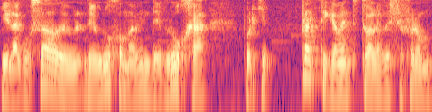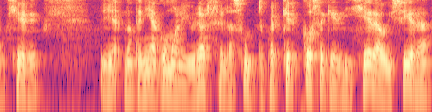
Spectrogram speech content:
y el acusado de, de brujo, más bien de bruja, porque prácticamente todas las veces fueron mujeres, no tenía cómo librarse el asunto. Cualquier cosa que dijera o hiciera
